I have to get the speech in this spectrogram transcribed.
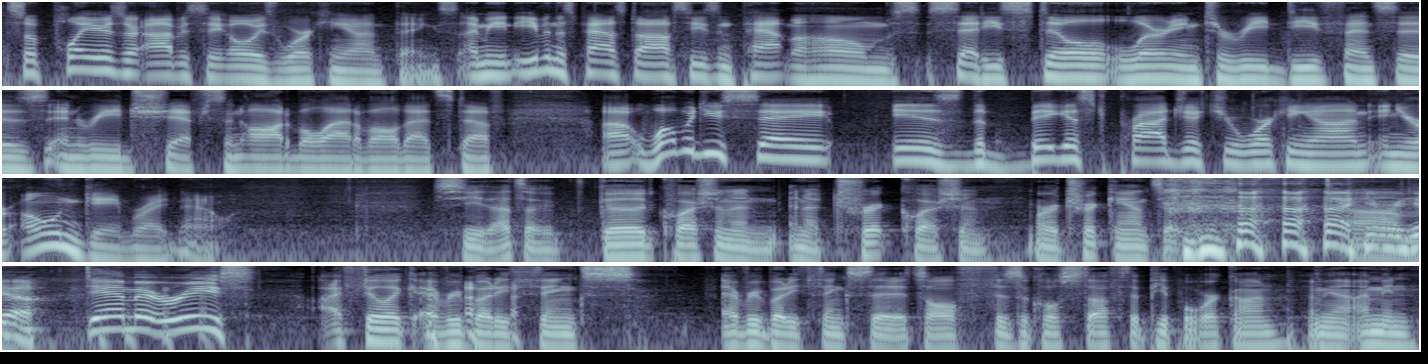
so players are obviously always working on things. I mean, even this past offseason, Pat Mahomes said he's still learning to read defenses and read shifts and audible out of all that stuff. Uh, what would you say is the biggest project you're working on in your own game right now? See, that's a good question and, and a trick question or a trick answer. Here Um, we go. Damn it, Reese. I feel like everybody thinks everybody thinks that it's all physical stuff that people work on. I mean, I mean,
